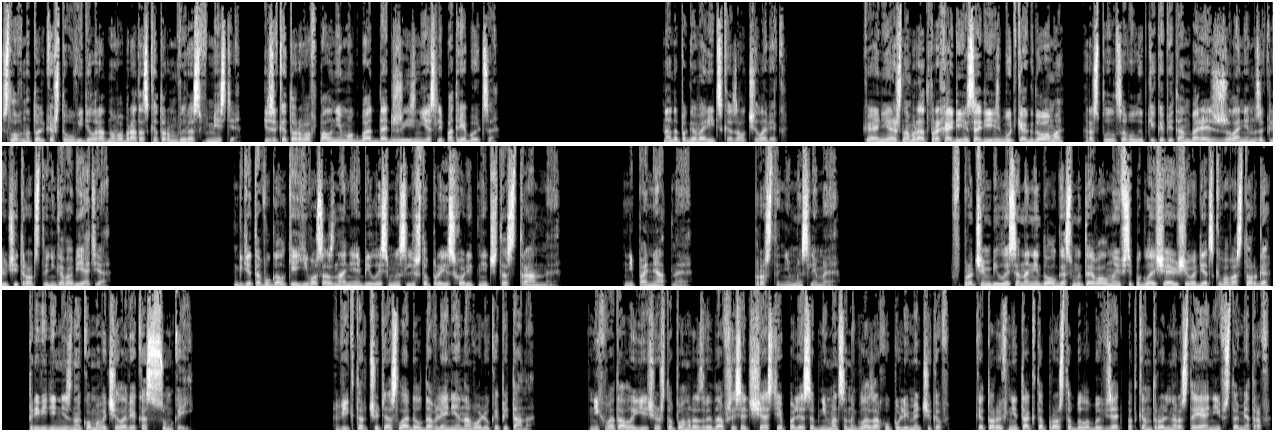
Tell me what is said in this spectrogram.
словно только что увидел родного брата, с которым вырос вместе, и за которого вполне мог бы отдать жизнь, если потребуется. «Надо поговорить», — сказал человек. «Конечно, брат, проходи, садись, будь как дома», — расплылся в улыбке капитан, борясь с желанием заключить родственника в объятия. Где-то в уголке его сознания билась мысль, что происходит нечто странное, непонятное, просто немыслимое. Впрочем, билась она недолго, смытая волной всепоглощающего детского восторга, при виде незнакомого человека с сумкой. Виктор чуть ослабил давление на волю капитана. Не хватало еще, чтобы он, разрыдавшись от счастья, полез обниматься на глазах у пулеметчиков, которых не так-то просто было бы взять под контроль на расстоянии в 100 метров.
